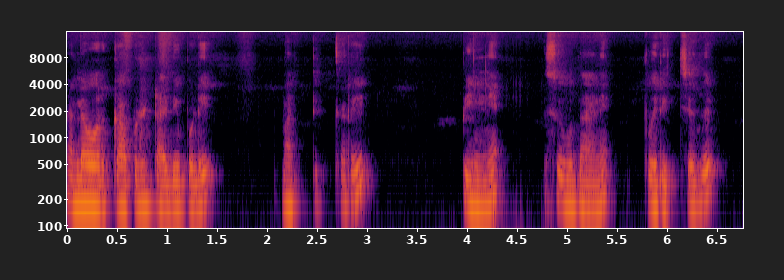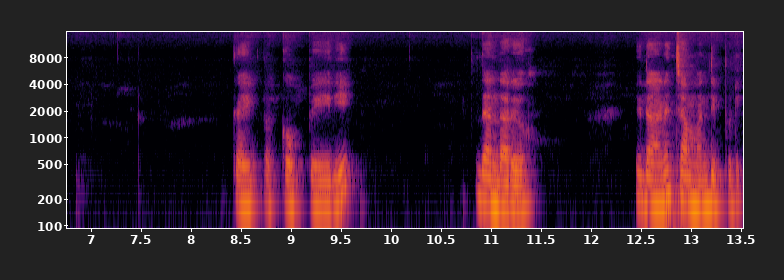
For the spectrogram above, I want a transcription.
നല്ല ഓർക്കാപ്പൊടി അടിപൊളി മത്തിക്കറി പിന്നെ സൂതാന് പൊരിച്ചത് കൈപ്പക്കുപ്പേരി ഇതെന്താ അറിയോ ഇതാണ് ചമ്മന്തിപ്പൊടി.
